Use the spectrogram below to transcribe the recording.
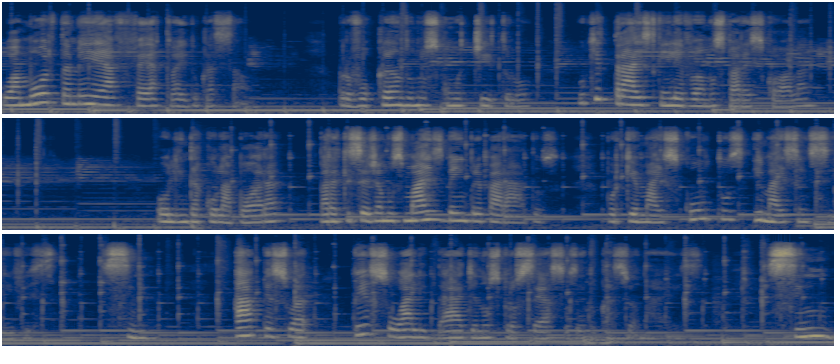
o amor também é afeto à educação, provocando-nos com o título O que traz quem levamos para a escola? Olinda colabora para que sejamos mais bem preparados, porque mais cultos e mais sensíveis. Sim, há pessoa, pessoalidade nos processos educacionais. Sim,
